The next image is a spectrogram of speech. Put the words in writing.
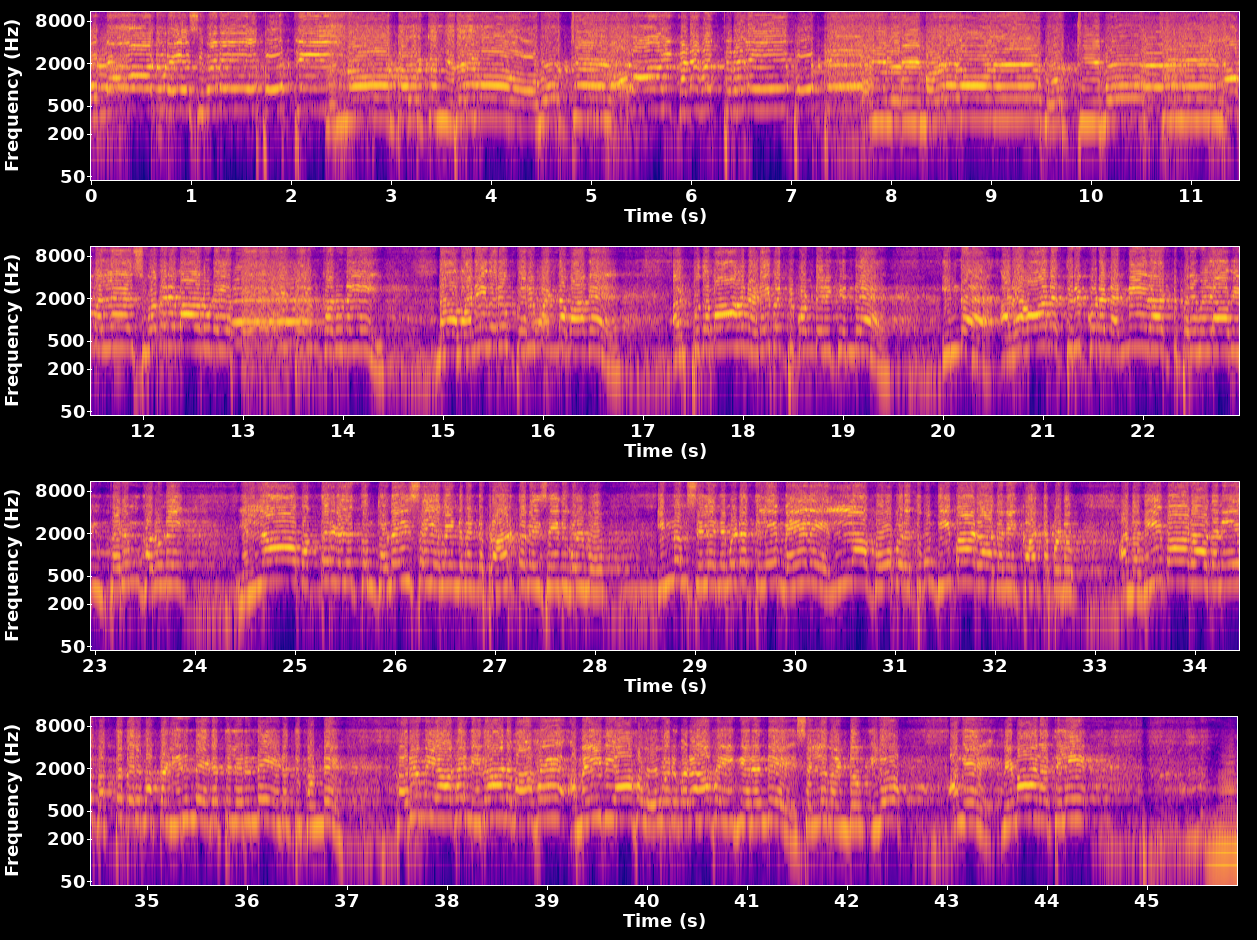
தன்னாடுடைய சிவனே போற்றி. என்னாட்டவர்க்கும் இறைவா போற்றி. கனகத்திரளே போற்றி. கையிலை மலையாளே போற்றி போற்றி. நாம் அல்ல சிவபெருமானுடைய பெரும் கருணையை நாம் அனைவரும் பெரும் வண்ணமாக அற்புதமாக நடைபெற்றுக் கொண்டிருக்கின்ற இந்த அழகான திருக்குட நன்னீராட்டு பெருவிழாவின் பெரும் கருணை எல்லா பக்தர்களுக்கும் துணை செய்ய வேண்டும் என்று பிரார்த்தனை செய்து கொள்வோம். இன்னும் சில நிமிடத்திலே மேலே எல்லா கோபுரத்துக்கும் தீபாராதனை காட்டப்படும். அந்த தீபாராதனையை பக்த பெருமக்கள் இருந்த இடத்திலிருந்தே எடுத்துக்கொண்டு கருமையாக நிதானமாக அமைதியாக ஒவ்வொருவராக இங்கிருந்து செல்ல வேண்டும். இதோ அங்கே விமானத்திலே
